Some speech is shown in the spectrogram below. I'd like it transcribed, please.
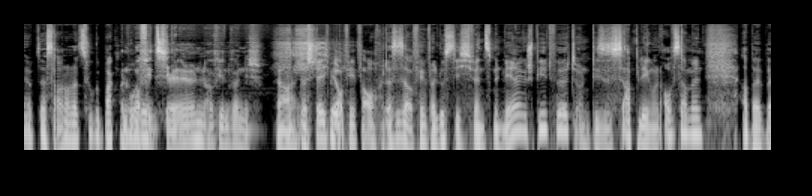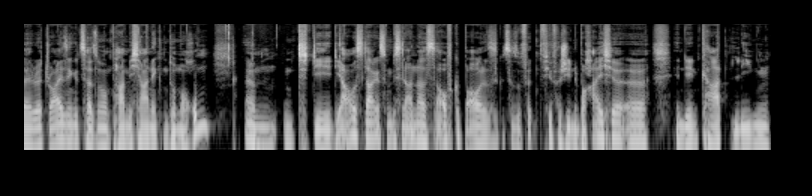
Ob das auch noch dazu gebacken wurde. Offiziellen auf jeden Fall nicht. Ja, das stelle ich mir auf jeden Fall auch, das ist auf jeden Fall lustig, wenn es mit mehreren gespielt wird und dieses Ablegen und Aufsammeln. Aber bei Red Rising gibt es halt so ein paar Mechaniken drumherum. Ähm, und die, die Auslage ist so ein bisschen anders aufgebaut. Also es gibt also vier verschiedene Bereiche, äh, in denen Karten liegen.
